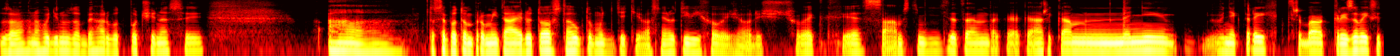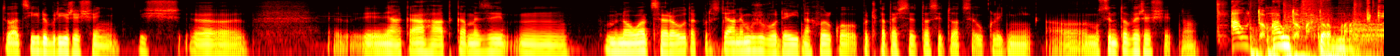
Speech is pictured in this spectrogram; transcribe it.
za, na hodinu zaběhat, odpočine si a to se potom promítá i do toho vztahu k tomu dítěti, vlastně do té výchovy, že jo? Když člověk je sám s tím dítětem, tak jak já říkám, není v některých třeba krizových situacích dobrý řešení. Když uh, je nějaká hádka mezi mm, mnou a dcerou, tak prostě já nemůžu odejít na chvilku, počkat, až se ta situace uklidní, ale musím to vyřešit. No. Automatky.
